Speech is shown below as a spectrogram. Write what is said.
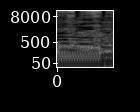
coming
